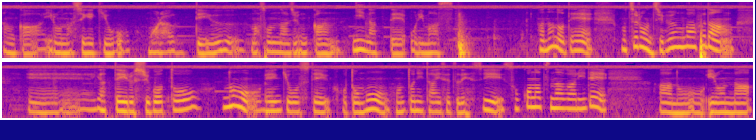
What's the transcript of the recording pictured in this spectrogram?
なんかいろんな刺激をもらうっていう、まあ、そんな循環になっております。まあ、なのでもちろん自分が普段、えー、やっている仕事の勉強をしていくことも本当に大切ですしそこのつながりであのいろんな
